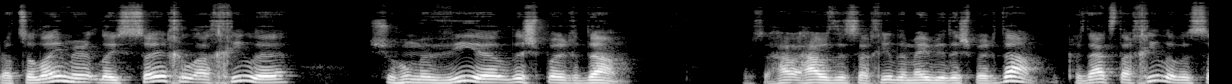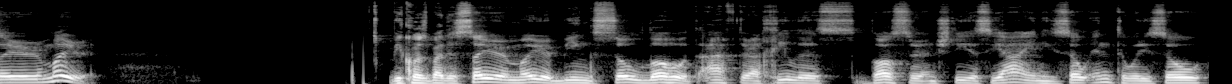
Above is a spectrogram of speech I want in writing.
ratzolaimer leisoichlu achile shehu mevia lishpoich dam. So how, how is this achile maybe lishpoich dam? Because that's the achile v'soyer remoire. Because by the Sayer Moyer being so lohut after Achilles, Basar, and Shtiyas Yain, he's so into it, he's so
